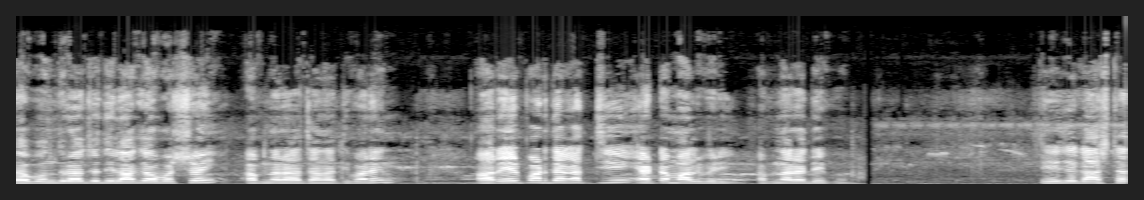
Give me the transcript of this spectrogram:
তা বন্ধুরা, যদি লাগে অবশ্যই আপনারা জানাতে পারেন। আর এরপর দেখাচ্ছি একটা মালবেরি, আপনারা দেখুন। এই যে গাছটা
